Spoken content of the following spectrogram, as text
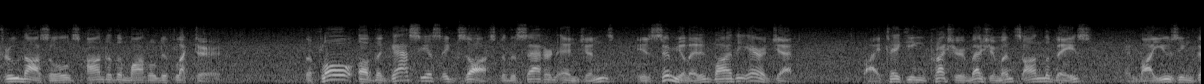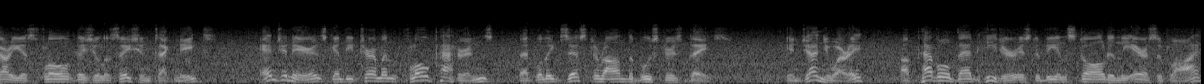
through nozzles onto the model deflector. The flow of the gaseous exhaust of the Saturn engines is simulated by the air jet. By taking pressure measurements on the base and by using various flow visualization techniques, engineers can determine flow patterns that will exist around the booster's base. In January, a pebble bed heater is to be installed in the air supply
